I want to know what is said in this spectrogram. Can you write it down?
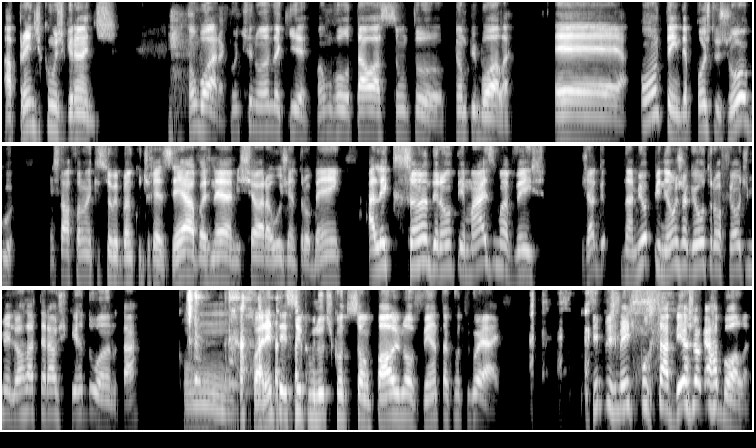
Aprende com os grandes. Vamos embora, continuando aqui. Vamos voltar ao assunto campo e bola. É... Ontem, depois do jogo, a gente estava falando aqui sobre banco de reservas, né? Michel Araújo entrou bem. Alexander ontem, mais uma vez, já, na minha opinião, já ganhou o troféu de melhor lateral esquerdo do ano, tá? Com 45 minutos contra o São Paulo e 90 contra o Goiás. Simplesmente por saber jogar bola.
